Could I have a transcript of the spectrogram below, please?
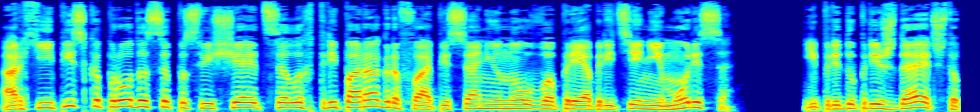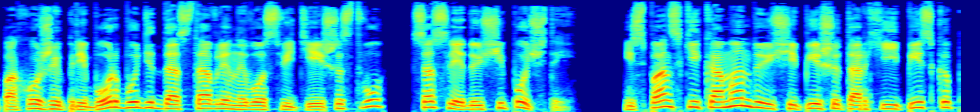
архиепископ Родоса посвящает целых три параграфа описанию нового приобретения Мориса и предупреждает, что похожий прибор будет доставлен его святейшеству со следующей почтой. Испанский командующий, пишет архиепископ,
